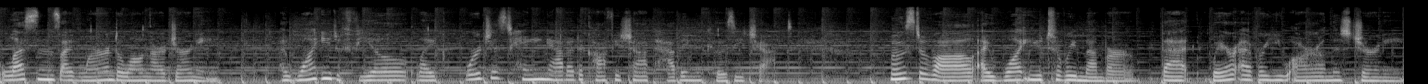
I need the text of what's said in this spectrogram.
lessons I've learned along our journey. I want you to feel like we're just hanging out at a coffee shop having a cozy chat. Most of all, I want you to remember that wherever you are on this journey,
